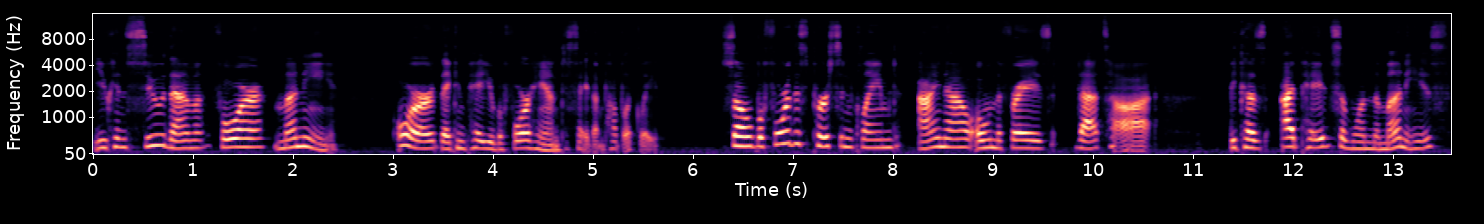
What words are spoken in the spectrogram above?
you can sue them for money. Or they can pay you beforehand to say them publicly. So, before this person claimed, I now own the phrase, that's hot, because I paid someone the monies,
